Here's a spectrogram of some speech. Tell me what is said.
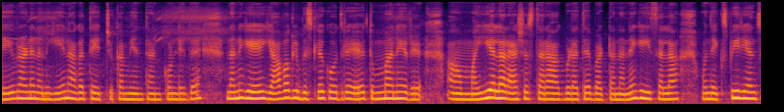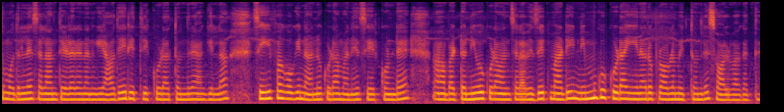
ದೇವರಾಣೆ ನನಗೇನಾಗತ್ತೆ ಹೆಚ್ಚು ಕಮ್ಮಿ ಅಂತ ಅಂದ್ಕೊಂಡಿದ್ದೆ ನನಗೆ ಯಾವಾಗಲೂ ಬಿಸಿಲಿಗೆ ಹೋದರೆ ತುಂಬಾ ರೆ ಮೈಯೆಲ್ಲ ರ್ಯಾಷಸ್ ಥರ ಆಗಿಬಿಡತ್ತೆ. ಬಟ್ ನನಗೆ ಈ ಸಲ ಒಂದು ಎಕ್ಸ್ಪೀರಿಯನ್ಸು ಮೊದಲನೇ ಸಲ ಅಂತ ಹೇಳಿದ್ರೆ ನನಗೆ ಯಾವುದೇ ರೀತಿ ಕೂಡ ತೊಂದರೆ ಆಗಿಲ್ಲ. ಸೇಫಾಗಿ ಹೋಗಿ ನಾನು ಕೂಡ ಮನೆ ಸೇರಿಕೊಂಡೆ. ಬಟ್ ನೀವು ಕೂಡ ಒಂದ್ಸಲ ವಿಸಿಟ್ ಮಾಡಿ ನಿಮಗೂ ಕೂಡ ಏನಾದ್ರು ಪ್ರಾಬ್ಲಮ್ ಇತ್ತು ಅಂದರೆ ಸಾಲ್ವ್ ಆಗುತ್ತೆ.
